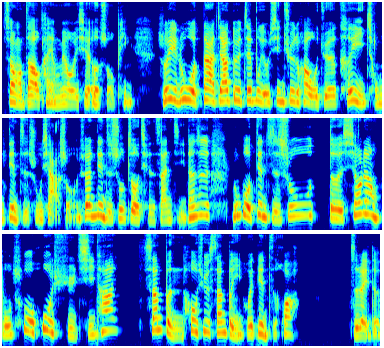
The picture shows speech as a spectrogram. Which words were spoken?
上网找找看有没有一些二手品。所以，如果大家对这部有兴趣的话，我觉得可以从电子书下手。虽然电子书只有前三集，但是如果电子书的销量不错，或许其他三本后续三本也会电子化之类的，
